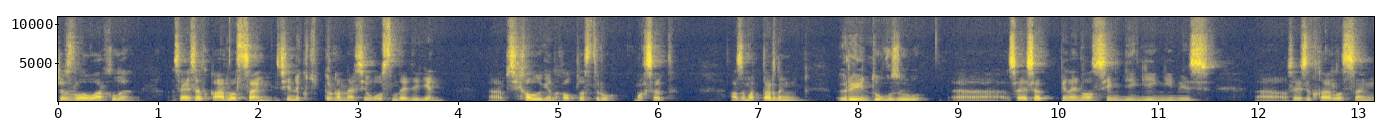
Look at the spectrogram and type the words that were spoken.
жазалау арқылы саясатқа аралассаң сені күтіп тұрған нәрсе осындай деген ә, психологияны қалыптастыру мақсат. Азаматтардың үрейін туғызу ә, саясатпен айналысу сенің деңгейің емес ә, саясатқа аралассаң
